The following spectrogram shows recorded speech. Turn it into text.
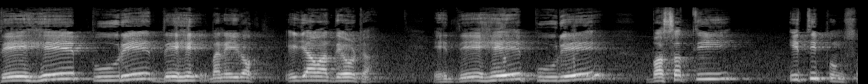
দেহে পুরে দেহে মানে এই রক্ত, এই যে আমার দেহটা, এই দেহে পুরে বসতি ইতি পুংস।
